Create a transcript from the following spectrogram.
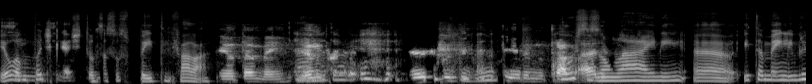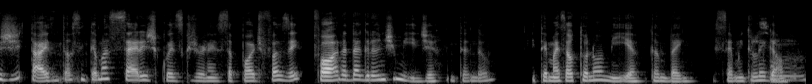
Eu amo Sim, podcast, então sou suspeito em falar. Eu também. Ah, eu não eu também. eu escuto o dia inteiro no Cursos trabalho. online ah, e também livros digitais. Então, assim, tem uma série de coisas que o jornalista pode fazer fora da grande mídia, entendeu? e ter mais autonomia também. Isso é muito legal. Sim.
